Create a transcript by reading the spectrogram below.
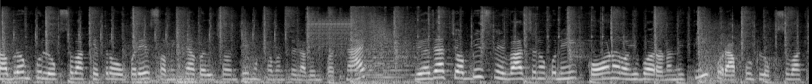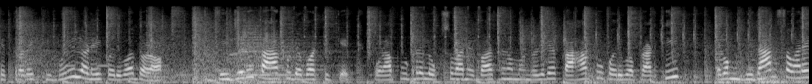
ନବରଙ୍ଗପୁର ଲୋକସଭା କ୍ଷେତ୍ର ଉପରେ ସମୀକ୍ଷା କରିଛନ୍ତି ମୁଖ୍ୟମନ୍ତ୍ରୀ ନବୀନ ପଟ୍ଟନାୟକ ଦୁଇହଜାର ଚବିଶ ନିର୍ବାଚନକୁ ନେଇ କ'ଣ ରହିବ ରଣନୀତି କୋରାପୁଟ ଲୋକସଭା କ୍ଷେତ୍ରରେ କିଭଳି ଲଢ଼େଇ କରିବ ଦଳ ବିଜେଡି କାହାକୁ ଦେବ ଟିକେଟ୍ କୋରାପୁଟରେ ଲୋକସଭା ନିର୍ବାଚନ ମଣ୍ଡଳୀରେ କାହାକୁ କରିବ ପ୍ରାର୍ଥୀ ଏବଂ ବିଧାନସଭାରେ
